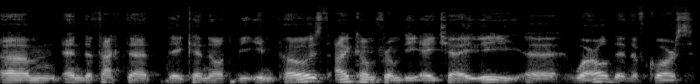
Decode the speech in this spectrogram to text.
um, and the fact that they cannot be imposed. I come from the HIV uh, world, and of course,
